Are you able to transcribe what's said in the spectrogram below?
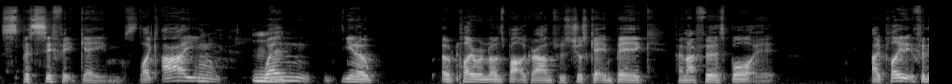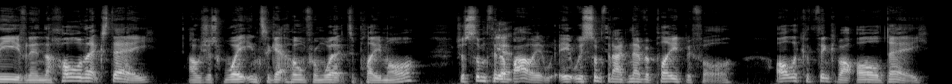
specific games. Like I, Mm. Mm. when you know, a Player Unknown's Battlegrounds was just getting big, and I first bought it, I played it for the evening. The whole next day, I was just waiting to get home from work to play more. Just something Yeah. about it. It was something I'd never played before. All I could think about all day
